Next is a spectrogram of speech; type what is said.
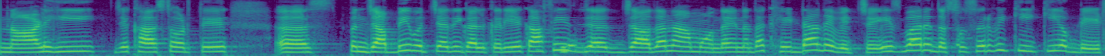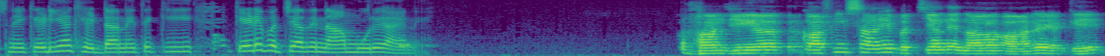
ਨਾਲ ਹੀ, ਜੇ ਖਾਸ ਤੌਰ ਤੇ ਪੰਜਾਬੀ ਬੱਚਿਆਂ ਦੀ ਗੱਲ ਕਰੀਏ, ਕਾਫੀ ਜ਼ਿਆਦਾ ਨਾਮ ਆਉਂਦਾ ਇਹਨਾਂ ਦਾ ਖੇਡਾਂ ਦੇ ਵਿੱਚ। ਇਸ ਬਾਰੇ ਦੱਸੋ ਸਰ, ਵੀ ਕੀ ਕੀ ਅਪਡੇਟਸ ਨੇ, ਕਿਹੜੀਆਂ ਖੇਡਾਂ ਨੇ ਤੇ ਕੀ, ਕਿਹੜੇ ਬੱਚਿਆਂ ਦੇ ਨਾਮ ਮੂਹਰੇ ਆਏ ਨੇ? ਹਾਂਜੀ ਕਾਫੀ ਸਾਰੇ ਬੱਚਿਆਂ ਦੇ ਨਾਮ ਆ ਰਹੇ ਅੱਗੇ।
